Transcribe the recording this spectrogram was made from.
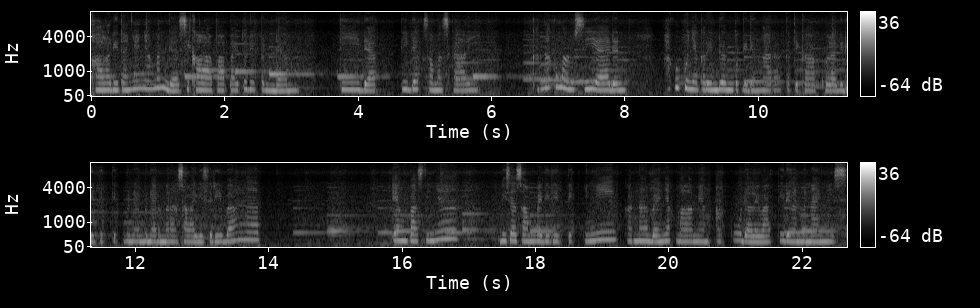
Kalau ditanya nyaman gak sih kalau apa-apa itu dipendam? Tidak tidak sama sekali. Karena aku manusia dan Aku punya kerinduan untuk didengar ketika aku lagi di titik benar-benar merasa lagi sedih banget. Yang pastinya bisa sampai di titik ini karena banyak malam yang aku udah lewati dengan menangis.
